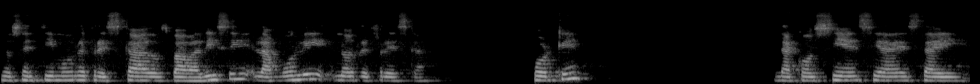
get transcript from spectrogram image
nos sentimos refrescados. Baba dice, la Murli nos refresca. ¿Por qué? La conciencia está ahí,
